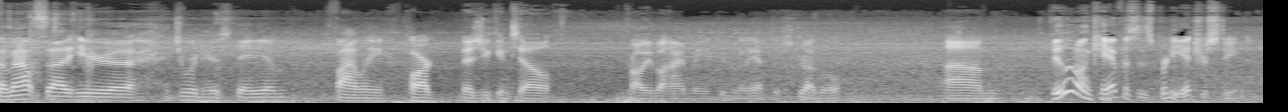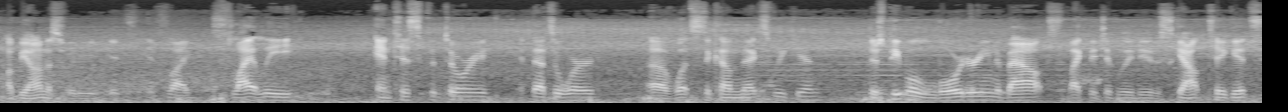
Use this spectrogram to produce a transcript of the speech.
So I'm outside here uh, at Jordan Hare Stadium, finally parked, as you can tell, probably behind me. Didn't really have to struggle. Um, feeling on campus is pretty interesting, I'll be honest with you. It's, it's like slightly anticipatory, if that's a word, of what's to come next weekend. There's people loitering about like they typically do to scout tickets,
